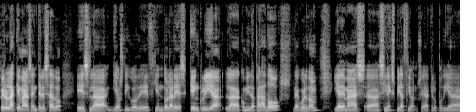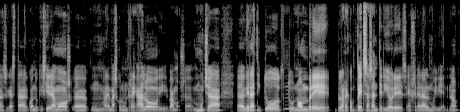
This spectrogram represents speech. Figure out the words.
Pero la que más ha interesado es la, ya os digo, de 100 dólares, que incluía la comida para dos, ¿de acuerdo? Y además uh, sin expiración, o sea, que lo podías gastar cuando quisiéramos, uh, además con un regalo y vamos, uh, mucha gratitud, tu nombre, las recompensas anteriores, en general muy bien, ¿no?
